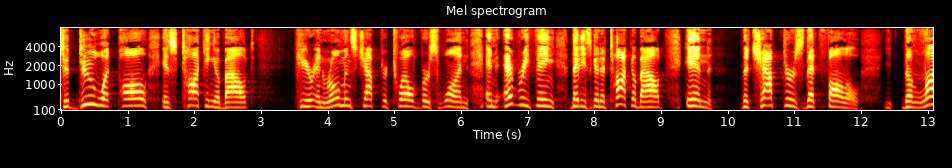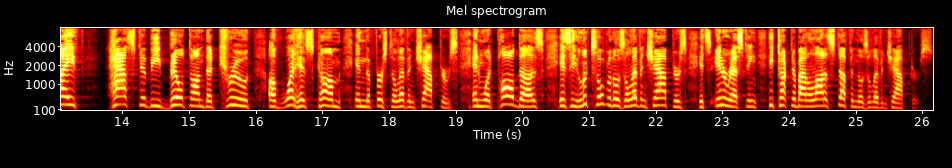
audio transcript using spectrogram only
to do what Paul is talking about here in Romans chapter 12, verse 1, and everything that he's going to talk about in the chapters that follow. The life has to be built on the truth of what has come in the first 11 chapters. And what Paul does is he looks over those 11 chapters. It's interesting. He talked about a lot of stuff in those 11 chapters.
